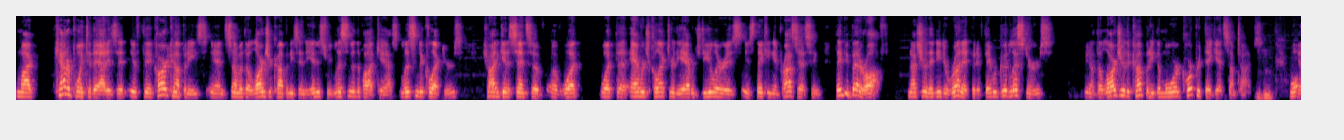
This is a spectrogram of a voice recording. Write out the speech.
my counterpoint to that is that if the card companies and some of the larger companies in the industry listen to the podcast listen to collectors try to get a sense of, of what what the average collector the average dealer is is thinking and processing they'd be better off. Not sure they need to run it but if they were good listeners you know the larger the company the more corporate they get sometimes. Mm-hmm. well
